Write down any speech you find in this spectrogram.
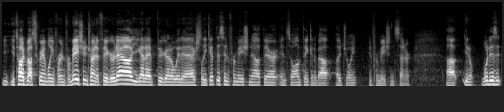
you, you talked about scrambling for information, trying to figure it out. You got to figure out a way to actually get this information out there. And so I'm thinking about a joint information center. Uh, you know, what is it?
